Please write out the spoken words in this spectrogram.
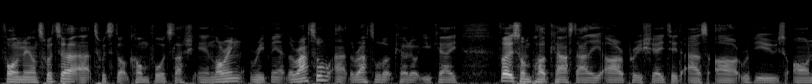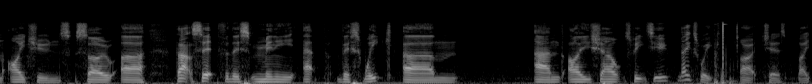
Follow me on Twitter at twitter.com forward slash Ian Loring. Read me at The Rattle at therattle.co.uk. Votes on Podcast Alley are appreciated, as are reviews on iTunes. So uh, that's it for this mini ep this week. Um, and I shall speak to you next week. Alright, cheers. Bye.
